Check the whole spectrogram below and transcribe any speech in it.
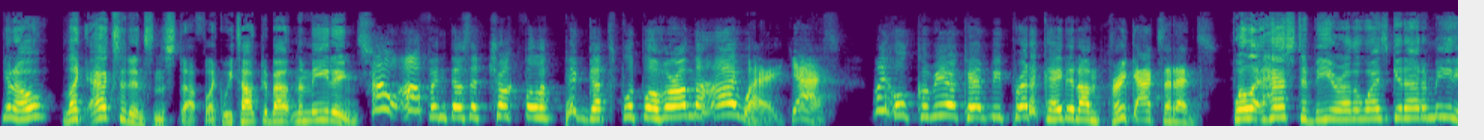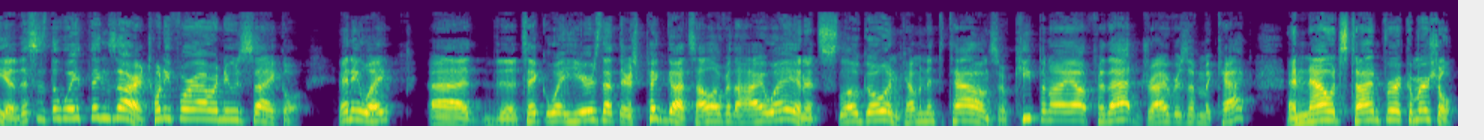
You know, like accidents and stuff, like we talked about in the meetings. How often does a truck full of pig guts flip over on the highway? Yes. My whole career can't be predicated on freak accidents. Well, it has to be, or otherwise get out of media. This is the way things are. 24 hour news cycle. Anyway, uh, the takeaway here is that there's pig guts all over the highway and it's slow going coming into town, so keep an eye out for that, drivers of Macaque. And now it's time for a commercial.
